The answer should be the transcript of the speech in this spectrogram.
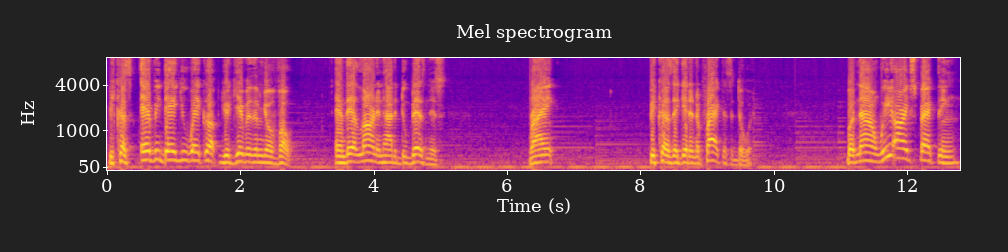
Because every day you wake up, you're giving them your vote. And they're learning how to do business. Right? Because they get into practice to do it. But now we are expecting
